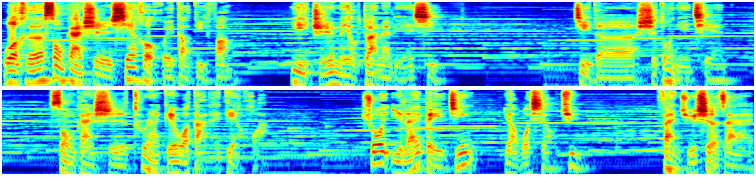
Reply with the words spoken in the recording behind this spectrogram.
我和宋干事先后回到地方，一直没有断了联系。记得十多年前，宋干事突然给我打来电话，说已来北京要我小聚，饭局设在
